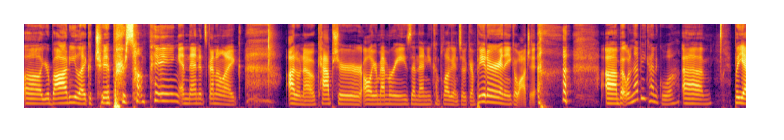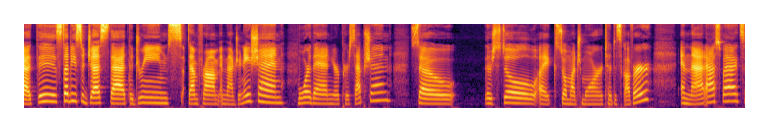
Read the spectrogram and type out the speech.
uh your body like a chip or something and then it's going to like I don't know, capture all your memories and then you can plug it into your computer and then you can watch it. um, but wouldn't that be kind of cool? Um, but yeah, the study suggests that the dreams stem from imagination more than your perception. So there's still like so much more to discover in that aspect.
